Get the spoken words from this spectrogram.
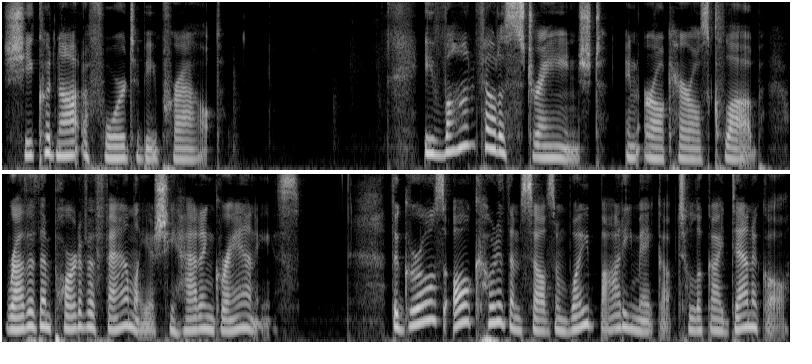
She could not afford to be proud. Yvonne felt estranged in Earl Carroll's club rather than part of a family as she had in Granny's. The girls all coated themselves in white body makeup to look identical,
